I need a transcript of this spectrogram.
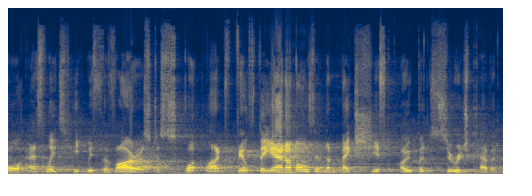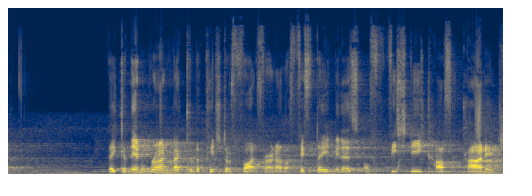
poor athletes hit with the virus to squat like filthy animals in the makeshift open sewage cabin. They can then run back to the pitch to fight for another 15 minutes of fisticuff carnage.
